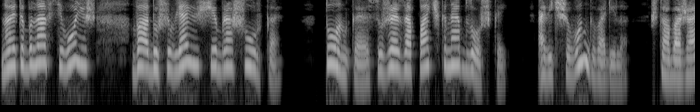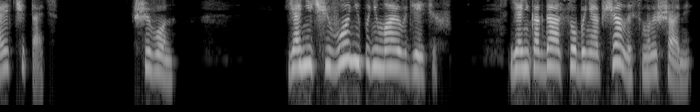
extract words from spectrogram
но это была всего лишь воодушевляющая брошюрка, тонкая, с уже запачканной обложкой, а ведь Шивон говорила, что обожает читать. Шивон. Я ничего не понимаю в детях. Я никогда особо не общалась с малышами,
